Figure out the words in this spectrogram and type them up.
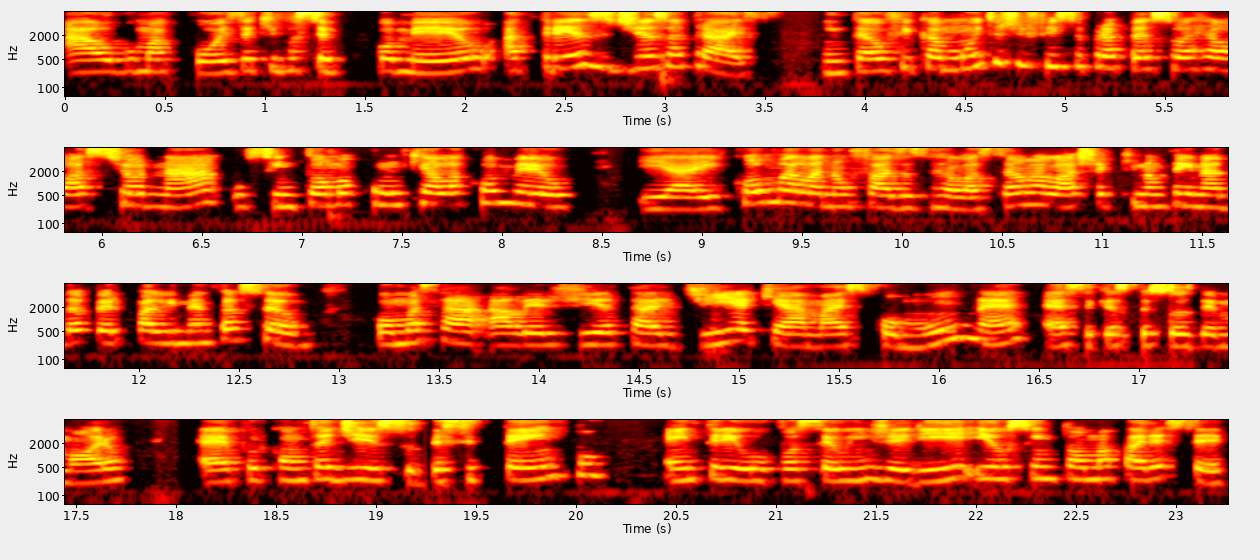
a alguma coisa que você comeu há três dias atrás. Então, fica muito difícil para a pessoa relacionar o sintoma com o que ela comeu. E aí, como ela não faz essa relação, ela acha que não tem nada a ver com a alimentação. Como essa alergia tardia, que é a mais comum, né? Essa que as pessoas demoram, é por conta disso, desse tempo entre o você o ingerir e o sintoma aparecer.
